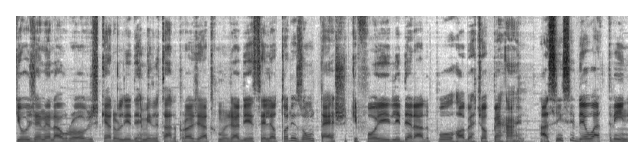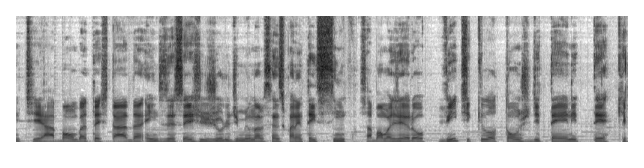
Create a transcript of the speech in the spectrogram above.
que o general Groves, que era o líder militar do projeto, como eu já disse, ele autorizou um teste que foi liderado por Robert Oppenheim. Assim se deu a Trinity, a bomba testada em 16 de julho de 1945. Essa bomba gerou 20 quilotons de TNT, que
